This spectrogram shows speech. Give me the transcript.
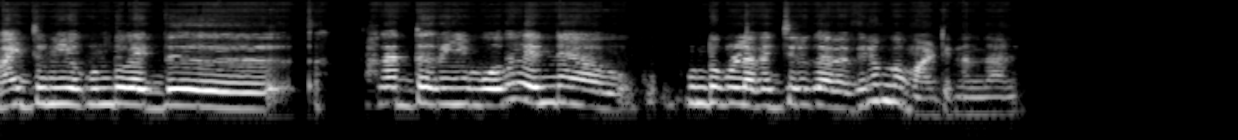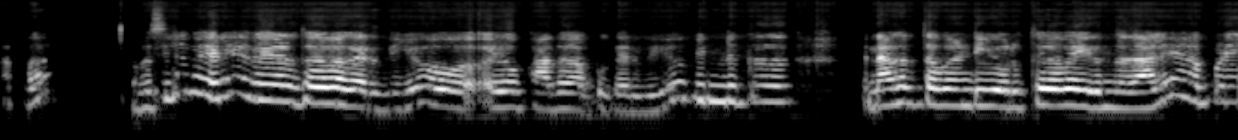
மைத்துணியை குண்டு வைத்து தகர்த்தெறியும் போது என்ன குண்டுக்குள்ள வச்சிருக்க விரும்ப மாட்டேன் தான் அப்ப அப்ப சில பேரே அவைகள் தேவை கருதியோ ஏதோ பாதுகாப்பு கருதியோ பின்னுக்கு நகர்த்த வேண்டிய ஒரு தேவை இருந்ததாலே அப்படி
